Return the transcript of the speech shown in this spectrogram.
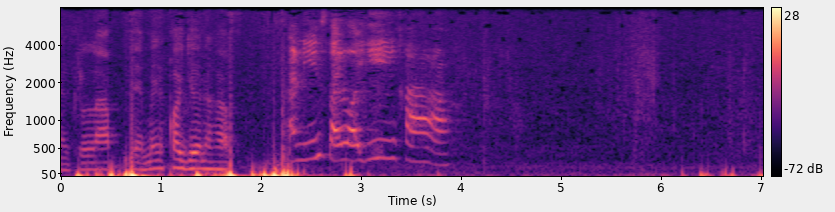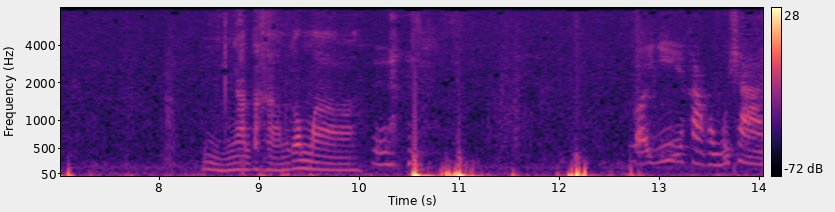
นะครับ แต่ไม่ค่อยเยอะนะครับ อันนี้ไซส์ร้อยยี่ค่ะอืมงานทหารก็มาร้อยยี่ค่ะของผู้ชาย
